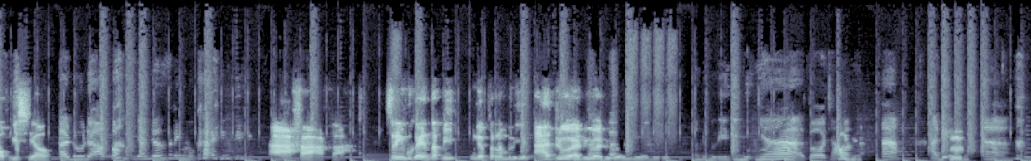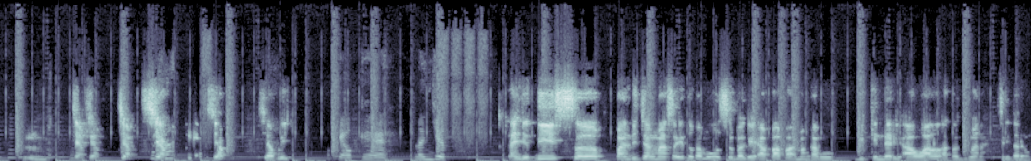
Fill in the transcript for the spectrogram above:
official. Aduh udah apa? Jangan-jangan sering buka ini. Aha, Sering bukain tapi nggak pernah beliin. Aduh, aduh, aduh, aduh, aduh. Yang dibeliin ibunya atau calonnya, adiknya. Hmm. Siap, siap, siap, siap, siap, siap, Li. Oke oke, lanjut. Lanjut di sepanjang masa itu kamu sebagai apa? Pak emang kamu bikin dari awal atau gimana? Cerita dong.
